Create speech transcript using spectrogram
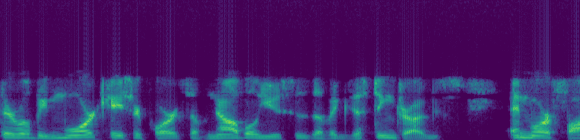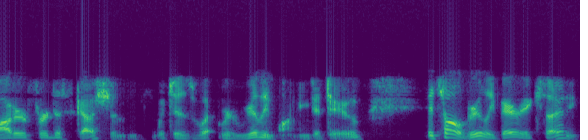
there will be more case reports of novel uses of existing drugs and more fodder for discussion, which is what we're really wanting to do. It's all really very exciting.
